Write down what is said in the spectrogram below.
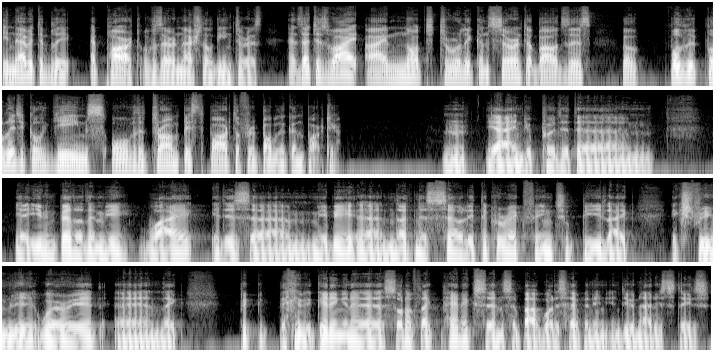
inevitably a part of their national interest. And that is why I'm not truly concerned about this uh, pol- political games of the Trumpist part of Republican Party. Mm, yeah, and you put it um, yeah, even better than me, why it is um, maybe uh, not necessarily the correct thing to be like extremely worried and like getting in a sort of like panic sense about what is happening in the United States.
